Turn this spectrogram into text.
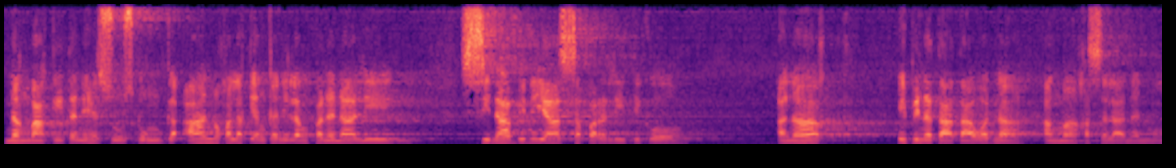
Nang makita ni Jesus kung gaano kalaki ang kanilang pananalig, sinabi niya sa paralitiko, Anak, ipinatatawad na ang mga kasalanan mo.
